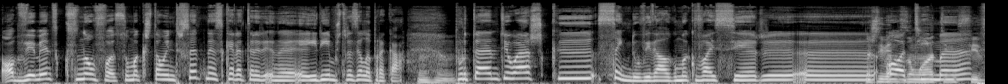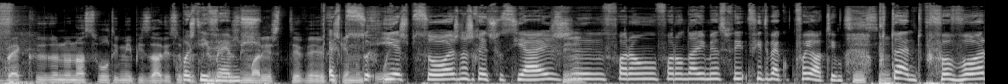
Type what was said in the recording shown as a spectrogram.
obviamente que se não fosse uma questão interessante, nem sequer tra- eh, iríamos trazê-la para cá. Uhum. Portanto, eu acho que, sem dúvida alguma, que vai ser eh, Nós tivemos ótima. um ótimo feedback no nosso último episódio sobre Pois as memórias de TV. Eu As fiquei muito feliz. e as pessoas nas redes sociais Sim. eh, foram, foram dar imenso fe- feedback, o que foi ótimo. Sim, sim. Portanto, por favor,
